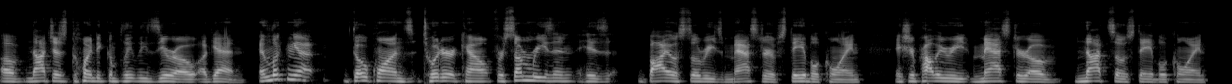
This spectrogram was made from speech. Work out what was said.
of not just going to completely zero again. And looking at Do Kwon's Twitter account, for some reason, his bio still reads Master of Stablecoin. It should probably read Master of Not So Stablecoin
